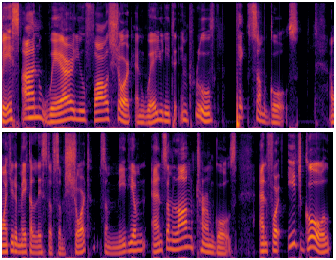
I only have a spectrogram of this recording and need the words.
based on where you fall short and where you need to improve, pick some goals. I want you to make a list of some short, some medium, and some long term goals. And for each goal,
